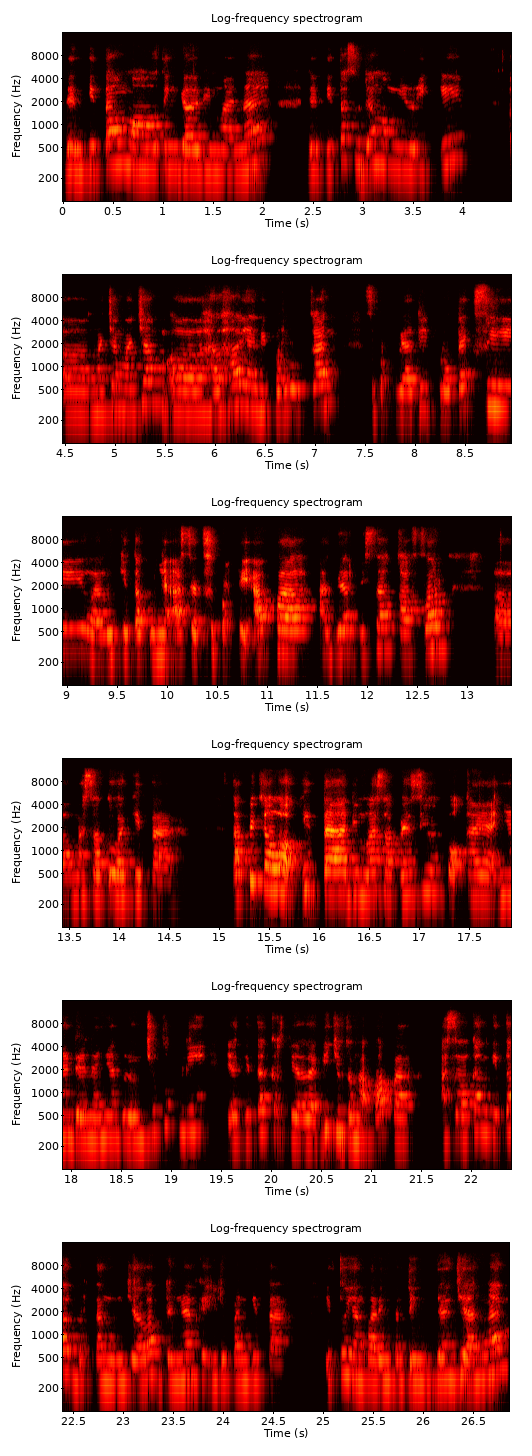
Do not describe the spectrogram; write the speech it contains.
dan kita mau tinggal di mana dan kita sudah memiliki uh, macam-macam uh, hal-hal yang diperlukan seperti tadi proteksi lalu kita punya aset seperti apa agar bisa cover uh, masa tua kita tapi kalau kita di masa pensiun kok kayaknya dananya belum cukup nih, ya kita kerja lagi juga nggak apa-apa asalkan kita bertanggung jawab dengan kehidupan kita. Itu yang paling penting. Dan jangan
